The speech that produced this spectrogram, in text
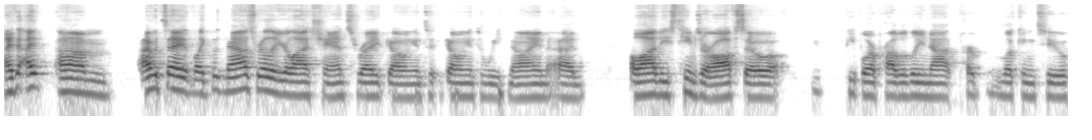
I, I um I would say like now is really your last chance, right? Going into going into week nine, uh, a lot of these teams are off, so people are probably not per- looking to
